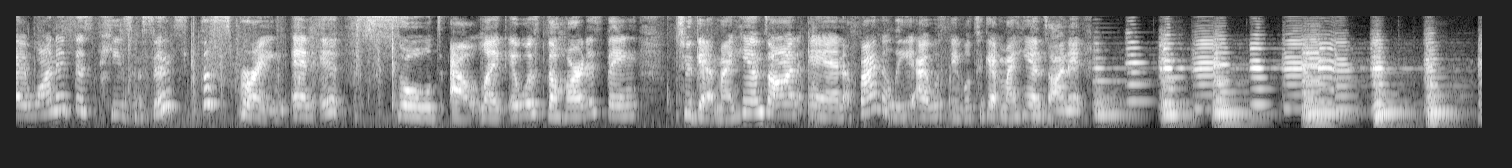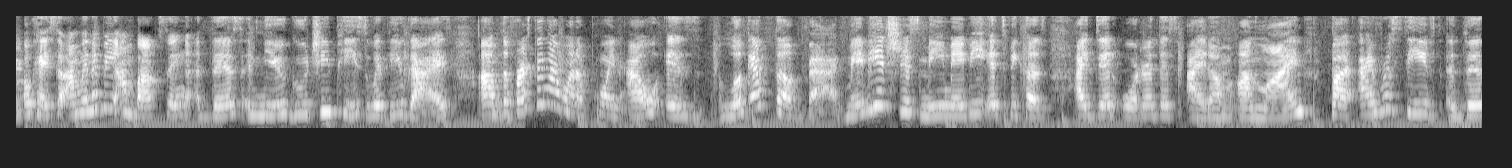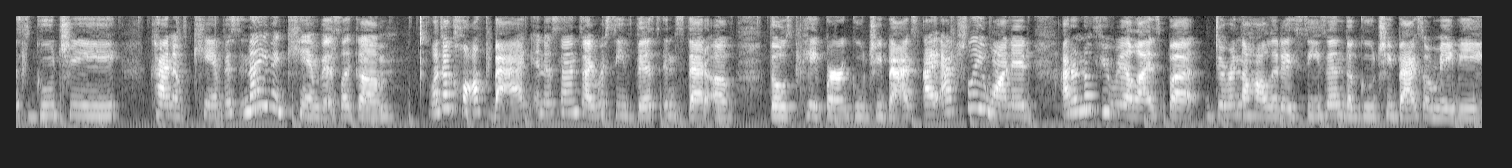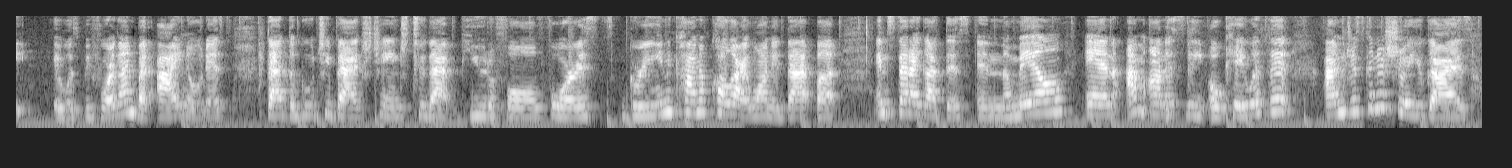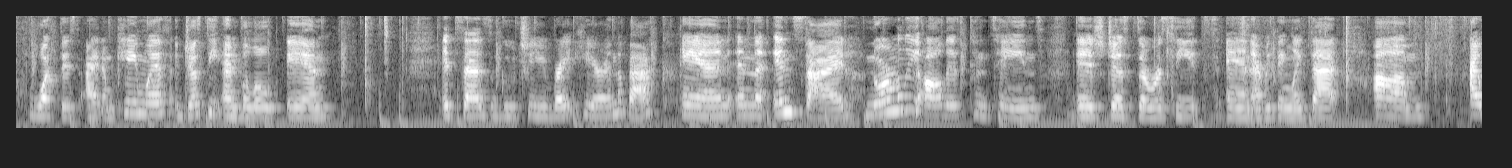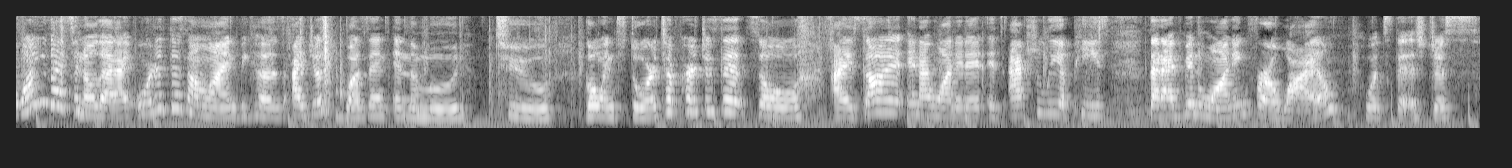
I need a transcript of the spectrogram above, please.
I wanted this piece since the spring and it sold out. Like it was the hardest thing to get my hands on and finally I was able to get my hands on it. Okay, so I'm to be unboxing this new Gucci piece with you guys. Um, the first thing I want to point out is look at the bag. Maybe it's just me. Maybe it's because I did order this item online, but I received this Gucci kind of canvas, not even canvas, like um like a cloth bag in a sense i received this instead of those paper gucci bags i actually wanted i don't know if you realize but during the holiday season the gucci bags or maybe it was before then but i noticed that the gucci bags changed to that beautiful forest green kind of color i wanted that but instead i got this in the mail and i'm honestly okay with it i'm just to show you guys what this item came with just the envelope and it says Gucci right here in the back. And in the inside, normally all this contains is just the receipts and everything like that. Um, I want you guys to know that I ordered this online because I just wasn't in the mood to go in store to purchase it. So I saw it and I wanted it. It's actually a piece that I've been wanting for a while. What's this? Just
